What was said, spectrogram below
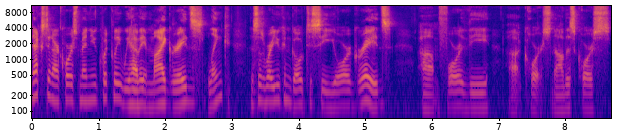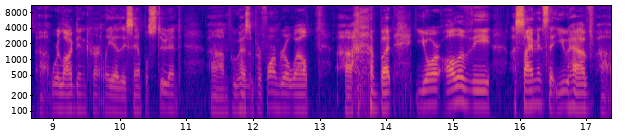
Next in our course menu quickly we have a My Grades link. This is where you can go to see your grades um, for the uh, course. Now this course, uh, we're logged in currently as a sample student um, who hasn't performed real well, uh, but your all of the assignments that you have uh,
